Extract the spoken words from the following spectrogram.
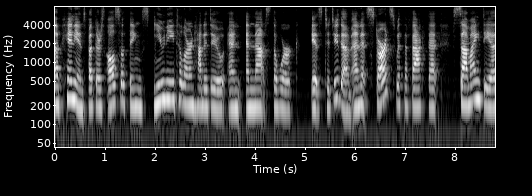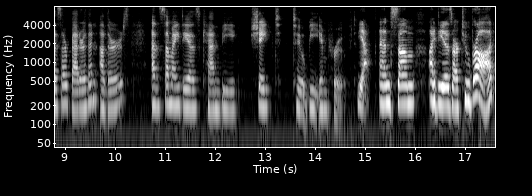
opinions but there's also things you need to learn how to do and and that's the work is to do them and it starts with the fact that some ideas are better than others and some ideas can be shaped to be improved Yeah, and some ideas are too broad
